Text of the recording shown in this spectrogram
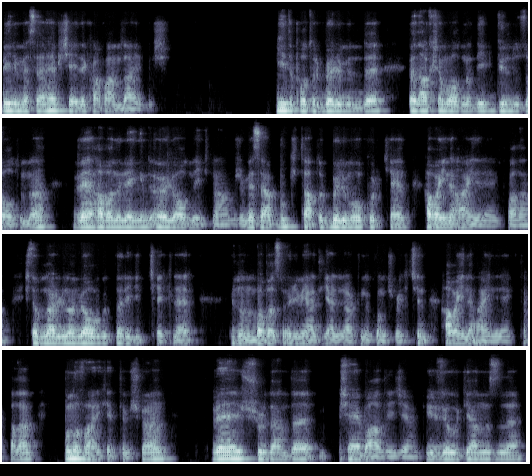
benim mesela hep şeyde kafamdaymış. 7 Potter bölümünde ben akşam olduğuna değil gündüz olduğuna ve havanın renginde öyle olduğuna ikna olmuşum. Mesela bu kitapta bölümü okurken hava yine aynı renk falan. İşte bunlar Luna Lovegood'lara gidecekler. Luna'nın babasının ölüm yadigarları hakkında konuşmak için hava yine aynı renkte falan. Bunu fark ettim şu an. Ve şuradan da şeye bağlayacağım. Yüzyıllık yalnızlığa.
